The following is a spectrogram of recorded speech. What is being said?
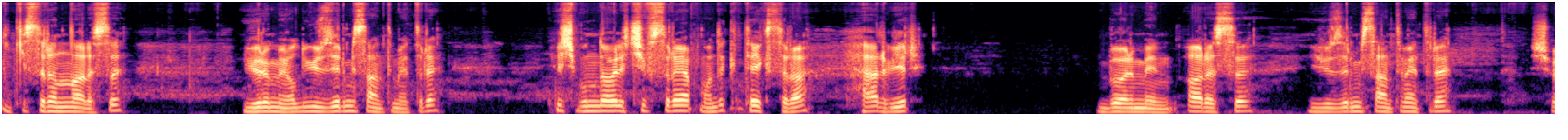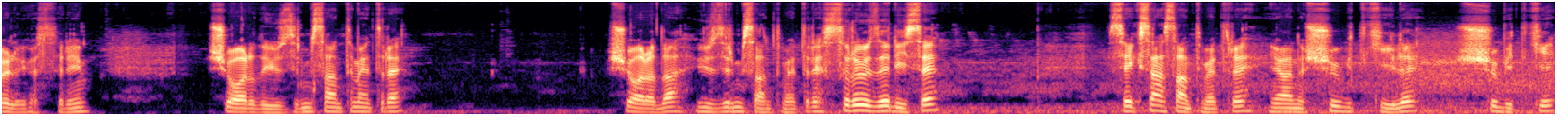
İki sıranın arası yürüme yolu 120 santimetre. Hiç bunda öyle çift sıra yapmadık. Tek sıra her bir bölmenin arası 120 santimetre. Şöyle göstereyim. Şu arada 120 santimetre. Şu arada 120 santimetre. Sıra üzeri ise 80 santimetre. Yani şu bitki ile şu bitki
